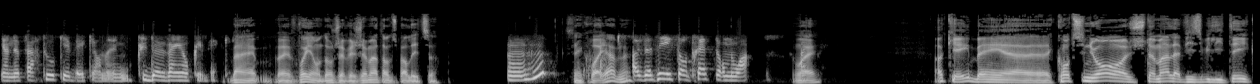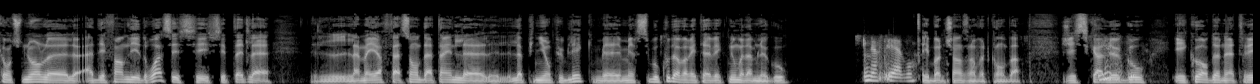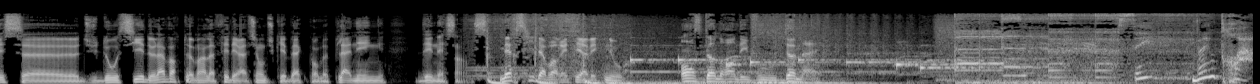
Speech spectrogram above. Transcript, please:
Il y en a partout au Québec. Il y en a plus de 20 au Québec. Ben, ben voyons donc, j'avais jamais entendu parler de ça. Mm-hmm. C'est incroyable, hein? Ah, je sais, ils sont très sournois. Ouais. OK, ben euh, continuons justement la visibilité, continuons à défendre les droits. C'est, c'est, peut-être la, la meilleure façon d'atteindre l'opinion publique. Mais merci beaucoup d'avoir été avec nous, Madame Legault. Merci à vous. Et bonne chance dans votre combat. Jessica Legault est coordonnatrice euh, du dossier de l'avortement à la Fédération du Québec pour le planning des naissances. Merci d'avoir été avec nous. On se donne rendez-vous demain. C'est 23.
